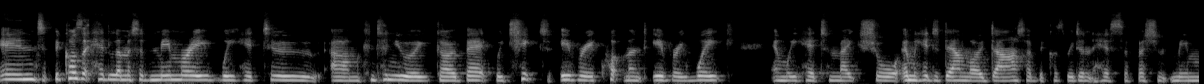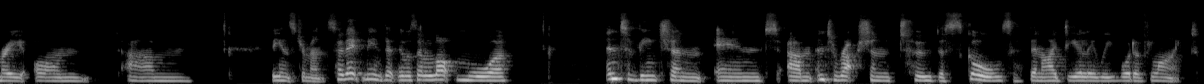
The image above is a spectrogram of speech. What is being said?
And because it had limited memory, we had to um, continually go back. We checked every equipment every week, and we had to make sure, and we had to download data because we didn't have sufficient memory on um, the instrument. So that meant that there was a lot more intervention and um, interruption to the schools than ideally we would have liked.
